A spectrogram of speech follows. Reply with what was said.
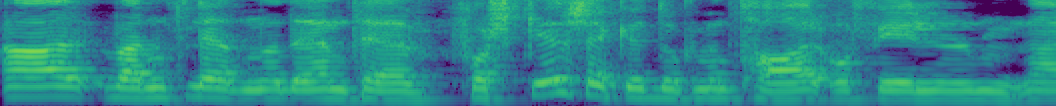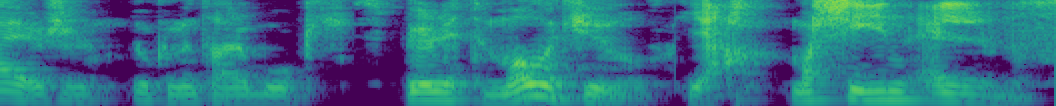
er verdens ledende DMT-forsker. Sjekk ut dokumentar og film Nei, unnskyld. Dokumentar og bok. Spirit Molecule. Ja. Maskin Elves.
